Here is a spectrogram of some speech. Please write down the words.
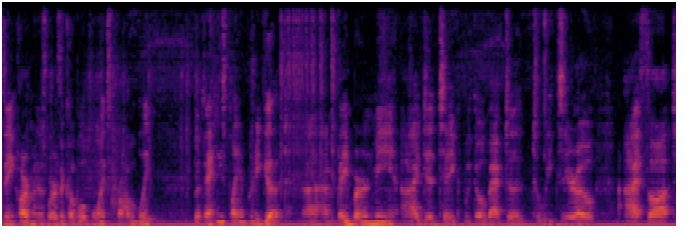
think Hartman is worth a couple of points, probably. But Vandy's playing pretty good. Uh, I mean, they burned me. I did take. we go back to, to week zero. I thought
